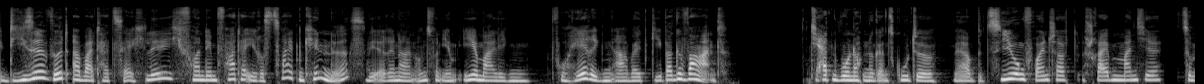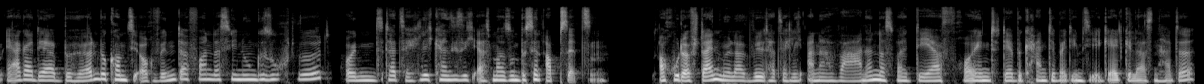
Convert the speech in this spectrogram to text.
Diese wird aber tatsächlich von dem Vater ihres zweiten Kindes, wir erinnern uns von ihrem ehemaligen vorherigen Arbeitgeber, gewarnt. Die hatten wohl noch eine ganz gute ja, Beziehung, Freundschaft, schreiben manche. Zum Ärger der Behörden bekommt sie auch Wind davon, dass sie nun gesucht wird. Und tatsächlich kann sie sich erstmal so ein bisschen absetzen. Auch Rudolf Steinmüller will tatsächlich Anna warnen. Das war der Freund, der Bekannte, bei dem sie ihr Geld gelassen hatte.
